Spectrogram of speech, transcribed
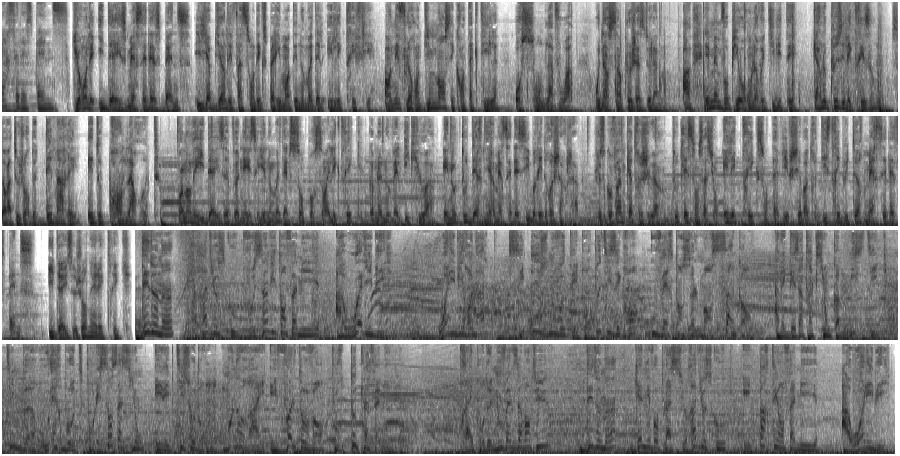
Mercedes-Benz. Durant les e-days Mercedes-Benz, il y a bien des façons d'expérimenter nos modèles électrifiés, en effleurant d'immenses écrans tactiles, au son de la voix ou d'un simple geste de la main. Ah, et même vos pieds auront leur utilité, car le plus électrisant sera toujours de démarrer et de prendre la route. Pendant les e-days, venez essayer nos modèles 100% électriques, comme le nouvel EQA et nos toutes dernières Mercedes hybrides rechargeables. Jusqu'au 24 juin, toutes les sensations électriques sont à vivre chez votre distributeur Mercedes-Benz. E-Days, journée électrique. Dès demain, Radio Scoop vous invite en famille à Walibi. Walibi Rhône-Alpes, c'est 11 nouveautés pour petits et grands ouvertes en seulement 5 ans. Avec des attractions comme Mystique, Timber ou Airboat pour les sensations et les petits chaudrons, monorail et volte au vent pour toute la famille. Prêt pour de nouvelles aventures? Dès demain, gagnez vos places sur Radio Scoop et partez en famille à Walibi.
